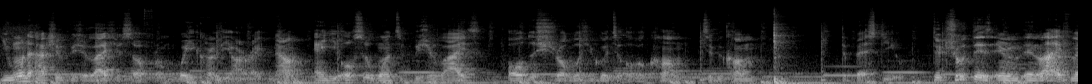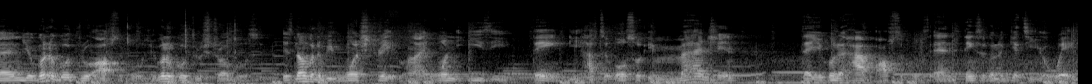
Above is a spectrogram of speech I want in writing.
you want to actually visualize yourself from where you currently are right now and you also want to visualize all the struggles you're going to overcome to become the best you. The truth is in, in life man you're going to go through obstacles you're going to go through struggles. It's not going to be one straight line one easy thing. You have to also imagine that you're going to have obstacles and things are going to get in your way.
